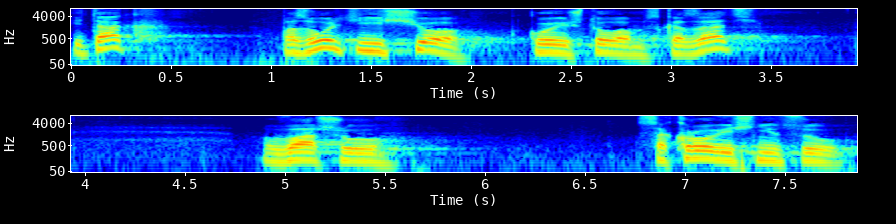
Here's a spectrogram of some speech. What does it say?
Итак, позвольте еще кое-что вам сказать, вашу сокровищницу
